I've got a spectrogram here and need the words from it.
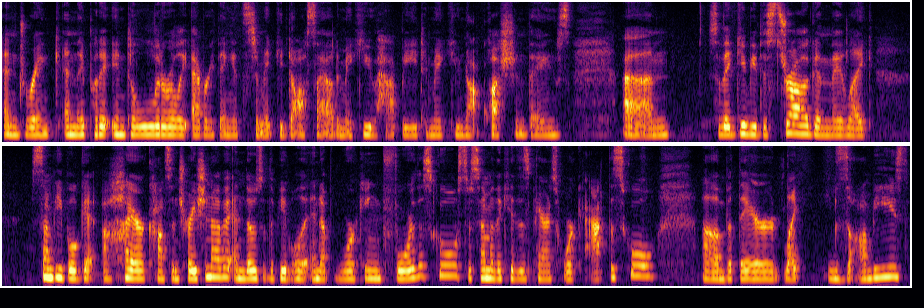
and drink and they put it into literally everything. It's to make you docile to make you happy to make you not question things. Um, so they give you this drug and they like some people get a higher concentration of it and those are the people that end up working for the school. So some of the kids' parents work at the school, um, but they're like zombies.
